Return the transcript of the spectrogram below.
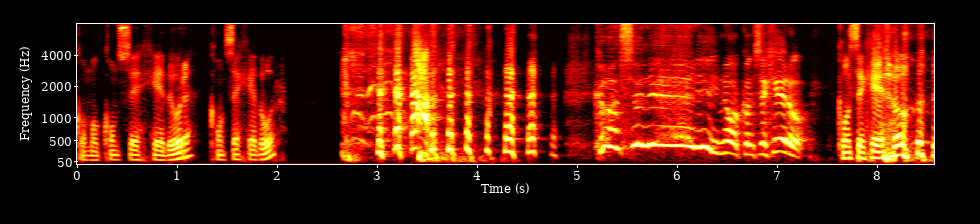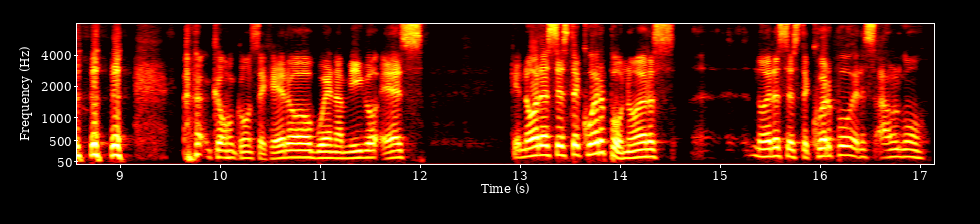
como consejadora, consejador. Consejero, no, consejero. Consejero. como consejero, buen amigo, es que no eres este cuerpo, no eres, no eres este cuerpo, eres algo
